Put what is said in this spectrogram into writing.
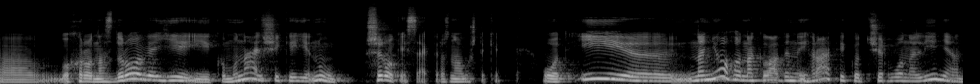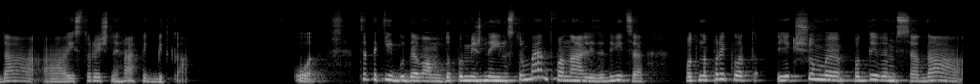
е, Охорона здоров'я є, і комунальщики є. Ну, широкий сектор, знову ж таки. От, і е, на нього накладений графік, от червона лінія, да, історичний графік бітка. От. Це такий буде вам допоміжний інструмент в аналізі. Дивіться, от, наприклад, якщо ми подивимося, да,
